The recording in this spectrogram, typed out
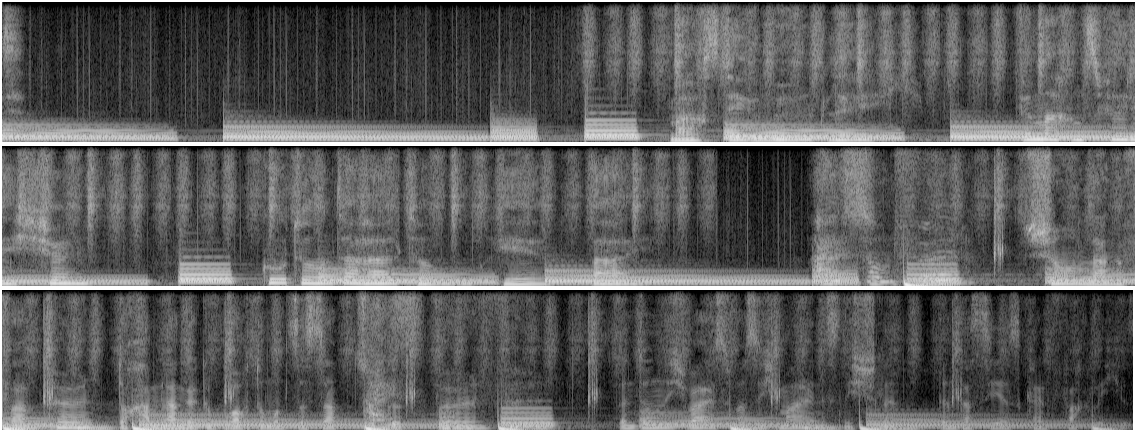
Mach's dir gemütlich, wir machen's für dich schön. Gute Unterhaltung hier bei Eis und Föhn. Schon lange verpönt, doch haben lange gebraucht, um uns das abzugewöhnen. Wenn du nicht weißt, was ich meine, ist nicht schlimm, denn das hier ist kein fachliches.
